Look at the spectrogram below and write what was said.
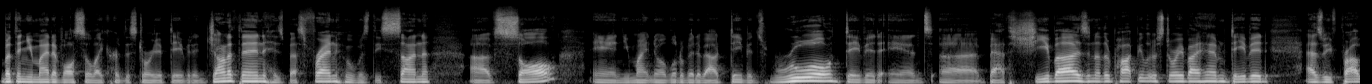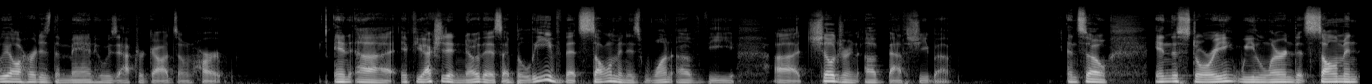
But then you might have also like heard the story of David and Jonathan, his best friend, who was the son of Saul and you might know a little bit about David's rule. David and uh, Bathsheba is another popular story by him. David, as we've probably all heard, is the man who is after God's own heart. And uh, if you actually didn't know this, I believe that Solomon is one of the uh, children of Bathsheba. And so in the story, we learn that Solomon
